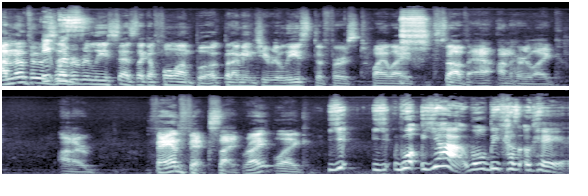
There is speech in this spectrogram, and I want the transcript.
I don't know if it was, It was- ever released as like a full on book, but I mean, she released the first Twilight stuff at, on her like on her fanfic site, right? Like, Yeah, well, yeah, well, because okay,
